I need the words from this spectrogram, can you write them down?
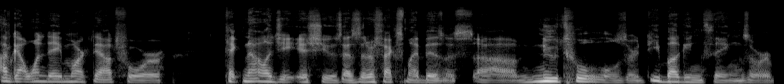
I've got one day marked out for technology issues as it affects my business, um, new tools or debugging things or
